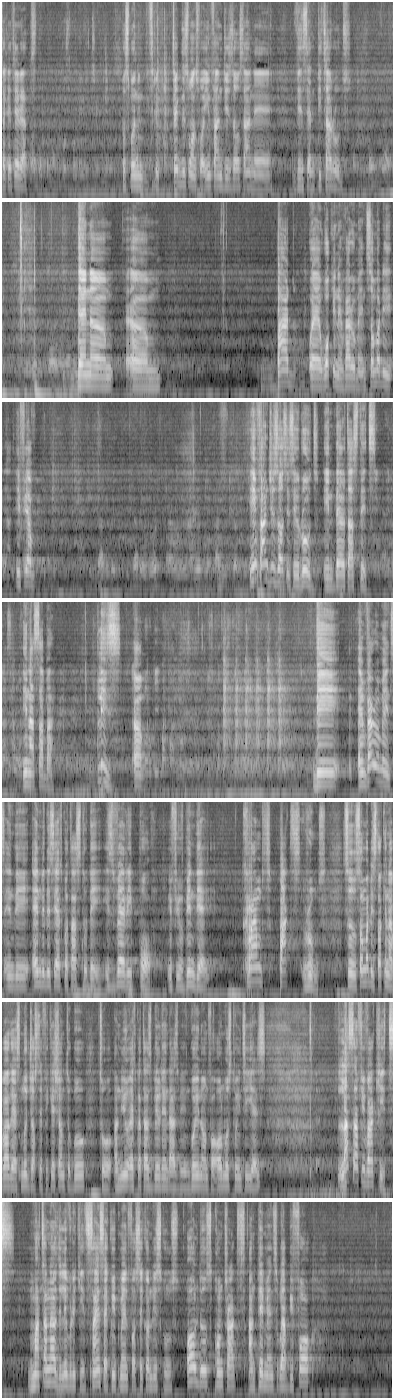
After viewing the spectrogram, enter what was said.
Secretariat. Postponing the trip. Take these ones for Infant Jesus and uh, Vincent Peter Road. Then um, um, bad uh, working environment. Somebody, if you have Infant Jesus is a road in Delta State, in Asaba. Please, um, the environment in the NDDC headquarters today is very poor. If you've been there, cramped, packed rooms. So somebody is talking about there's no justification to go to a new headquarters building that's been going on for almost 20 years. Lassa fever kits, maternal delivery kits, science equipment for secondary schools, all those contracts and payments were before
